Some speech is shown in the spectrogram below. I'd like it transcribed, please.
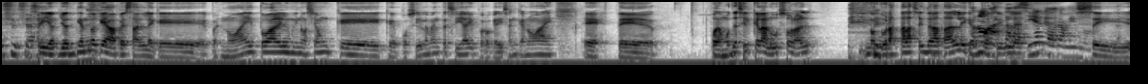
Sí, yo, yo, entiendo que a pesar de que pues no hay toda la iluminación que, que posiblemente sí hay, pero que dicen que no hay, este podemos decir que la luz solar nos dura hasta las 6 de la tarde y que es posible. Hasta las 7 ahora mismo. Sí,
